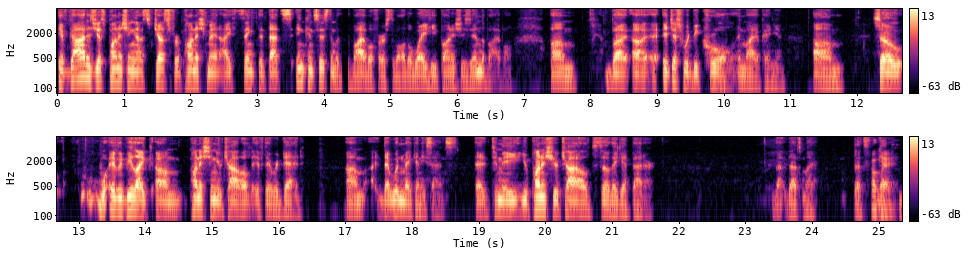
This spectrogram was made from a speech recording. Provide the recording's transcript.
If God is just punishing us just for punishment, I think that that's inconsistent with the Bible. First of all, the way He punishes in the Bible, um, but uh, it just would be cruel, in my opinion. Um, so it would be like um, punishing your child if they were dead. Um, that wouldn't make any sense. Uh, to me, you punish your child so they get better. That, that's my, that's okay. My...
